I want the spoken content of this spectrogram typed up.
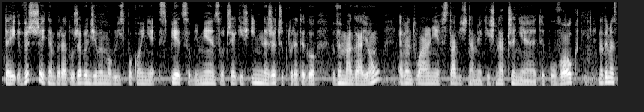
W tej wyższej temperaturze będziemy mogli spokojnie spiec sobie mięso czy jakieś inne rzeczy, które tego wymagają, ewentualnie wstawić tam jakieś naczynie typu wok. Natomiast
